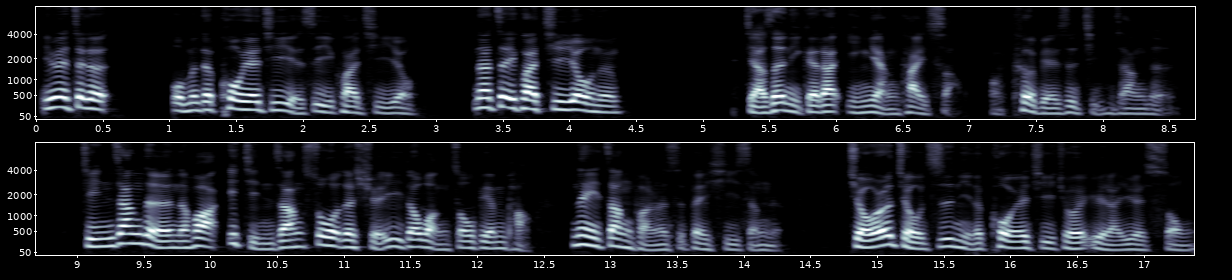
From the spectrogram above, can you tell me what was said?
因为这个我们的括约肌也是一块肌肉。那这一块肌肉呢？假设你给它营养太少哦，特别是紧张的人，紧张的人的话，一紧张，所有的血液都往周边跑，内脏反而是被牺牲的。久而久之，你的括约肌就会越来越松。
